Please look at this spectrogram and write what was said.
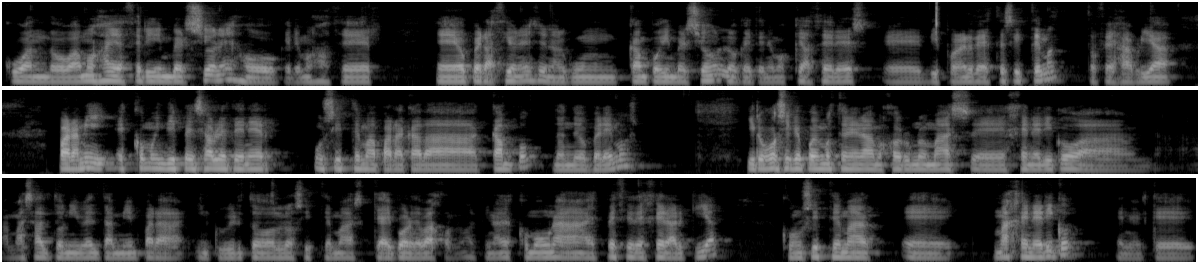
cuando vamos a hacer inversiones o queremos hacer eh, operaciones en algún campo de inversión, lo que tenemos que hacer es eh, disponer de este sistema. Entonces, habría, para mí, es como indispensable tener un sistema para cada campo donde operemos. Y luego sí que podemos tener a lo mejor uno más eh, genérico a, más alto nivel también para incluir todos los sistemas que hay por debajo. Al final es como una especie de jerarquía con un sistema eh, más genérico en el que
